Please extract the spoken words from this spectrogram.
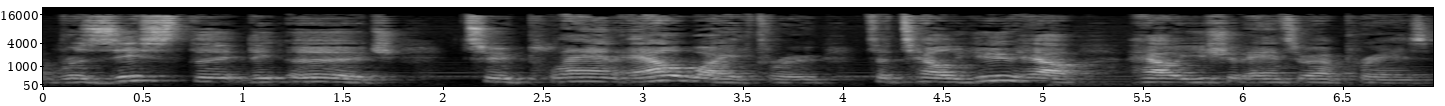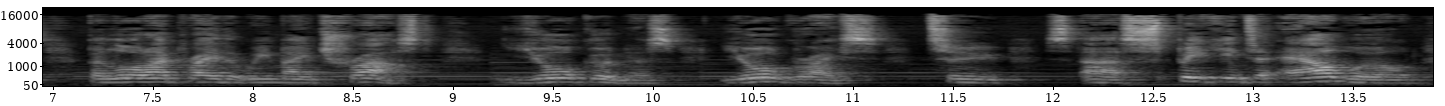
resist the, the urge to plan our way through to tell you how, how you should answer our prayers. But Lord, I pray that we may trust your goodness, your grace to uh, speak into our world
